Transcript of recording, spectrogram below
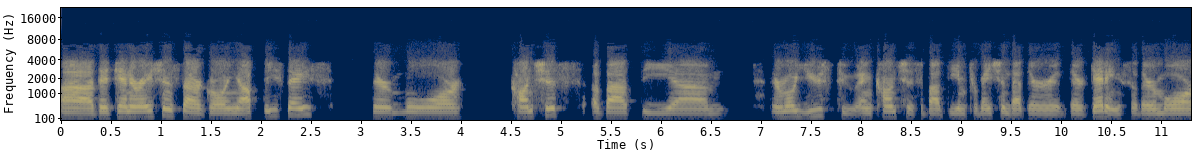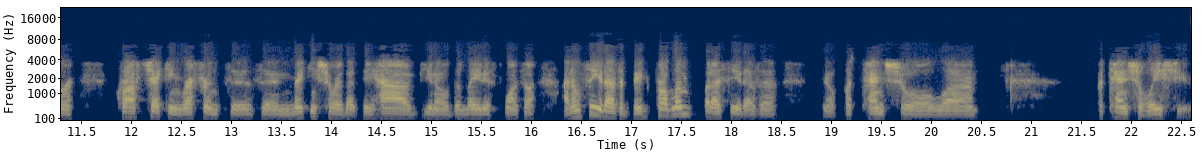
uh, the generations that are growing up these days, they're more conscious about the um, they're more used to and conscious about the information that they're they're getting. So they're more cross-checking references and making sure that they have you know the latest one. So i don't see it as a big problem but i see it as a you know potential uh, potential issue.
